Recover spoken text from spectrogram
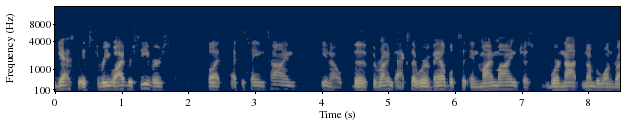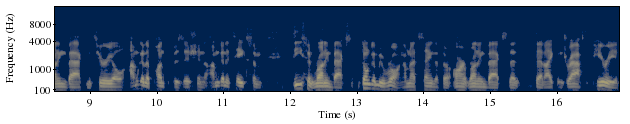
yes, it's three wide receivers but at the same time, you know, the the running backs that were available to in my mind just were not number one running back material. I'm going to punt the position. I'm going to take some decent running backs. Don't get me wrong. I'm not saying that there aren't running backs that that I can draft. Period.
